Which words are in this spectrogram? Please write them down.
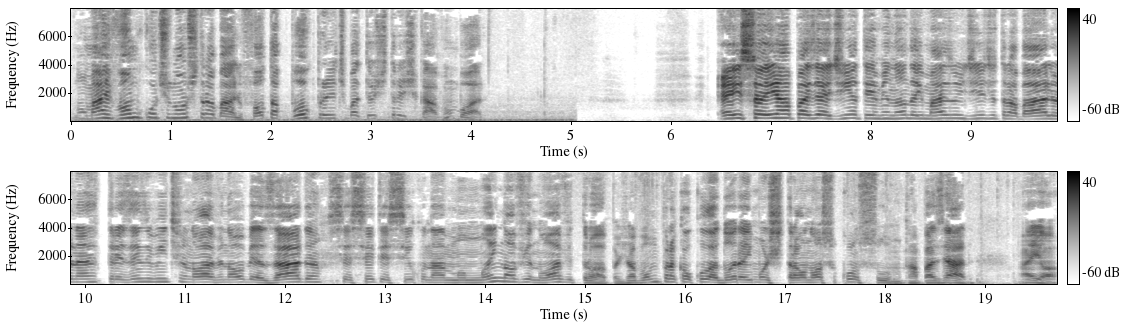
No mais, vamos continuar os trabalhos. Falta pouco para a gente bater os 3K. Vamos embora. É isso aí, rapaziadinha. Terminando aí mais um dia de trabalho, né? 329 na obesada, 65 na mamãe 99, tropa. Já vamos para a calculadora aí mostrar o nosso consumo, tá, rapaziada? Aí, ó.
